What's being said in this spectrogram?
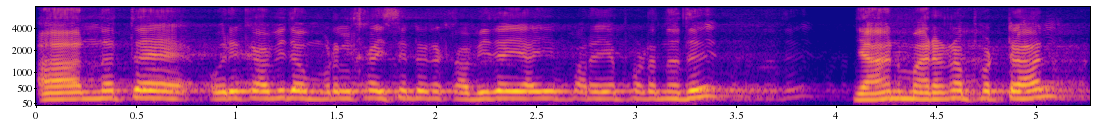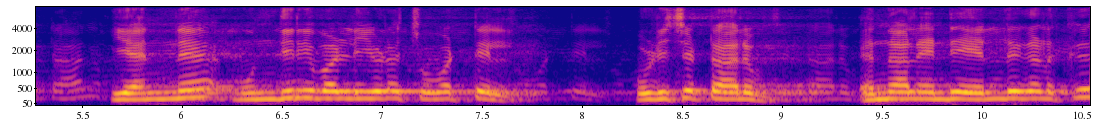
അന്നത്തെ ഒരു കവിത മുറൽ ഖൈസിന്റെ ഒരു കവിതയായി പറയപ്പെടുന്നത് ഞാൻ മരണപ്പെട്ടാൽ എന്നെ മുന്തിരിവള്ളിയുടെ ചുവട്ടിൽ കുഴിച്ചിട്ടാലും എന്നാൽ എന്റെ എല്ലുകൾക്ക്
